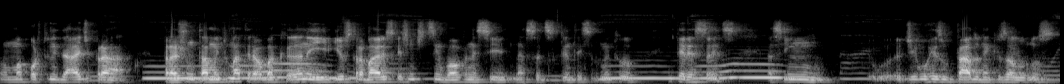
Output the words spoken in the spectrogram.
uma oportunidade para juntar muito material bacana e, e, os trabalhos que a gente desenvolve nesse, nessa disciplina têm sido muito interessantes. Assim, eu, digo o resultado né, que os alunos,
